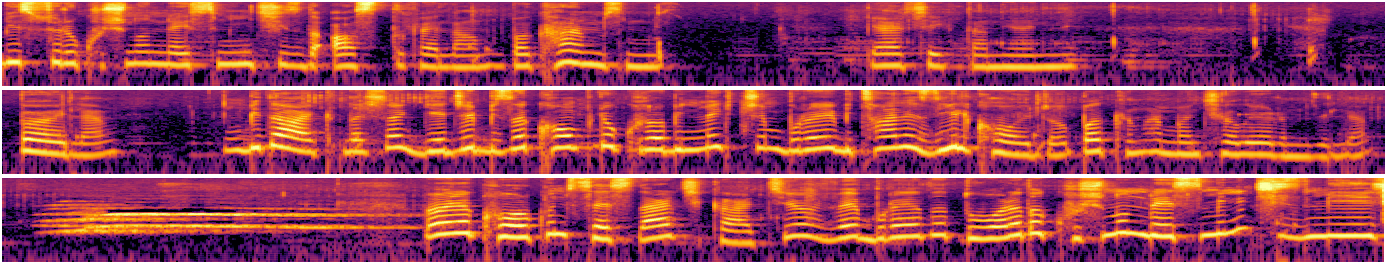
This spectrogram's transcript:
Bir sürü kuşunun resmini çizdi astı falan. Bakar mısınız? Gerçekten yani. Böyle. Bir de arkadaşlar gece bize komplo kurabilmek için buraya bir tane zil koydu. Bakın hemen çalıyorum zili. Böyle korkunç sesler çıkartıyor ve buraya da duvara da kuşunun resmini çizmiş.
